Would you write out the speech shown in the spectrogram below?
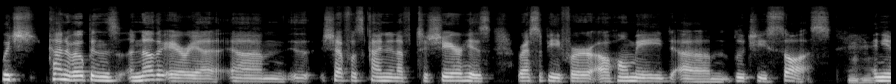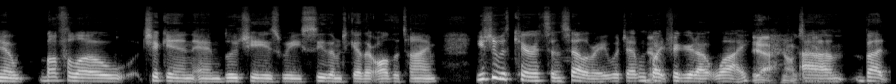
which kind of opens another area. Um, chef was kind enough to share his recipe for a homemade um, blue cheese sauce. mhm. And you know, buffalo chicken and blue cheese, we see them together all the time, usually with carrots and celery, which I haven't Yeah. quite figured out why. Yeah, no, exactly. Um, but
